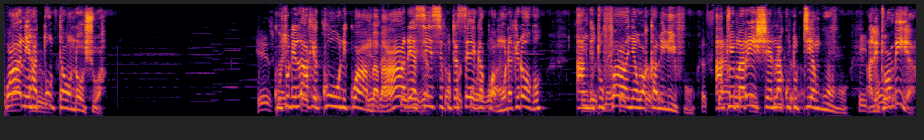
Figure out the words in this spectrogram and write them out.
kwani hatutaondoshwa. Kusudi lake kuu ni kwamba baada ya sisi kuteseka kwa muda kidogo, angetufanya wakamilifu, atuimarishe na kututia nguvu. Alituambia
